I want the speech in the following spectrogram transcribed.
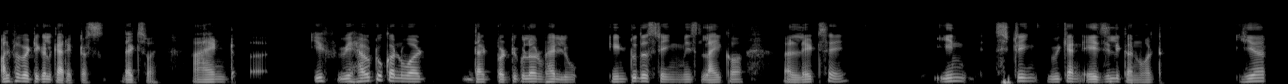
alphabetical characters that's why. And uh, if we have to convert that particular value into the string means like a, uh, let's say in string we can easily convert. Here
